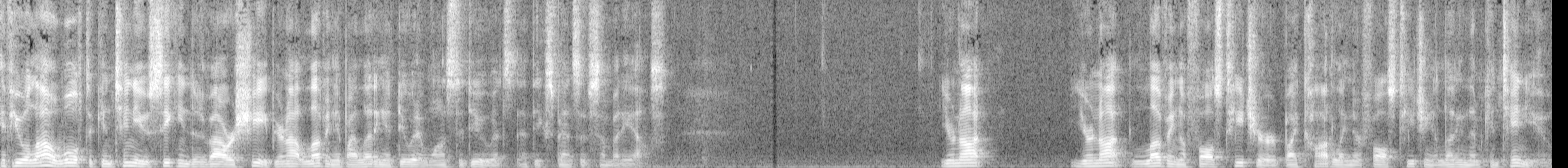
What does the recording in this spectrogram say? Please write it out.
If you allow a wolf to continue seeking to devour sheep, you're not loving it by letting it do what it wants to do it's at the expense of somebody else. You're not you're not loving a false teacher by coddling their false teaching and letting them continue.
